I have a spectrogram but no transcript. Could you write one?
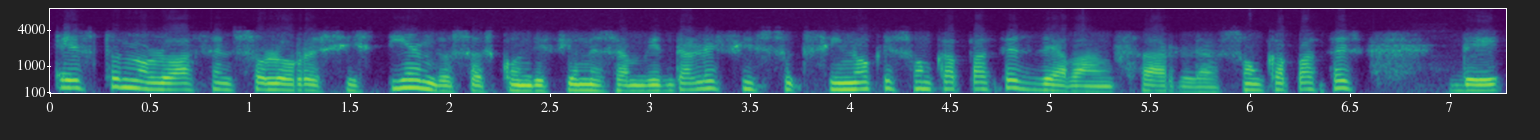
Esto no lo hacen solo resistiendo esas condiciones ambientales, sino que son capaces de avanzarlas, son capaces de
